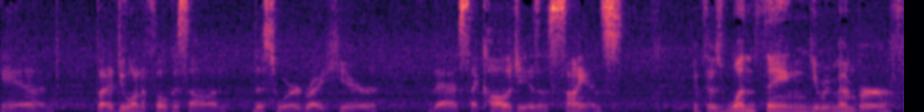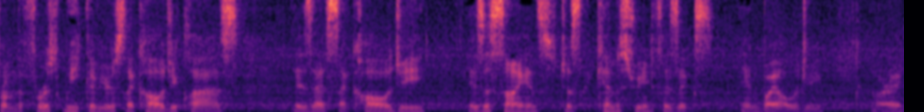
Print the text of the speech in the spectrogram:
and but I do want to focus on this word right here, that psychology is a science. If there's one thing you remember from the first week of your psychology class, is that psychology is a science just like chemistry and physics and biology. All right?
